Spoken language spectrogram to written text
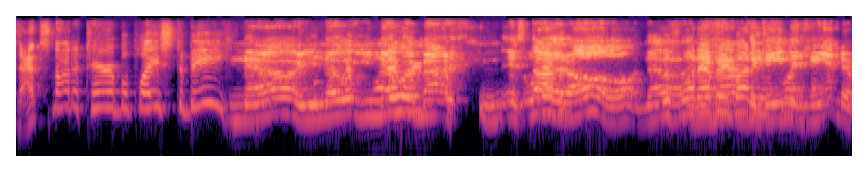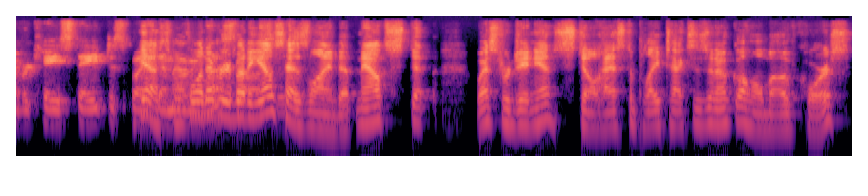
That's not a terrible place to be. No, you know what you know what about it's not at all. No, with what everybody have the game what, in hand over K State, despite yes, with what everybody else has lined up. Now, st- West Virginia still has to play Texas and Oklahoma, of course.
